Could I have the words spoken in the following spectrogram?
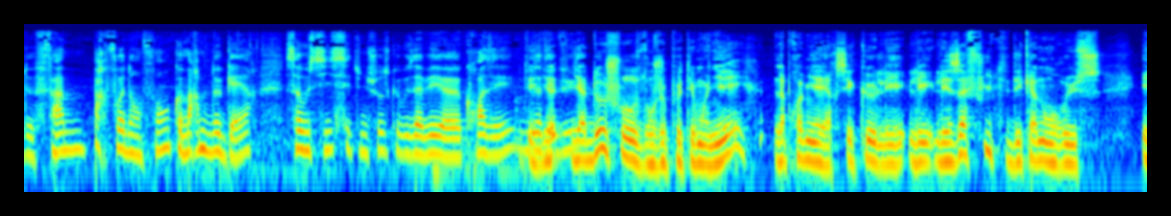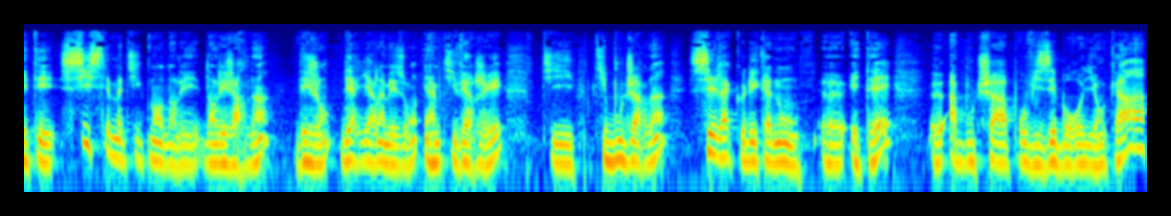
de femmes, parfois d'enfants, comme arme de guerre. Ça aussi, c'est une chose que vous avez croisée. il, y a, deux choses dont je peux témoigner. La première, c'est que les, les, les affûtes des canons russes étaient systématiquement dans les, dans les jardins des gens, derrière la maison. Il y a un petit verger, petit, petit bout de jardin. C'est là que les canons euh, étaient. Euh, à Boucha pour viser Borodianka,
